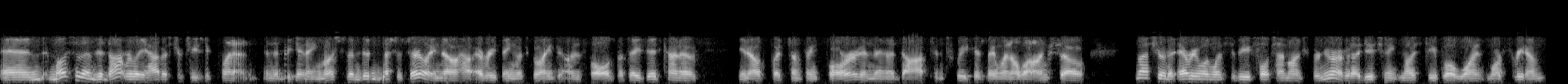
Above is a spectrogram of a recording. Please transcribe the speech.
And most of them did not really have a strategic plan in the beginning. Most of them didn't necessarily know how everything was going to unfold, but they did kind of, you know, put something forward and then adopt and tweak as they went along. So I'm not sure that everyone wants to be a full-time entrepreneur, but I do think most people want more freedom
